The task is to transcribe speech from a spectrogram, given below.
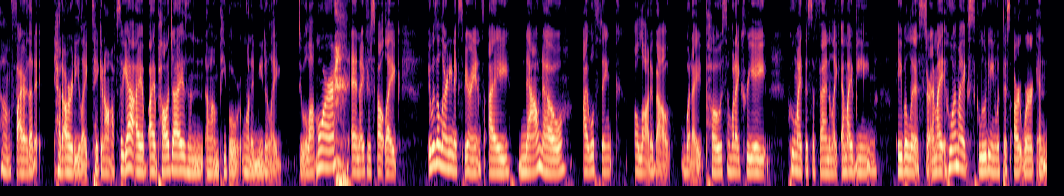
um, fire that it had already like taken off. So yeah, I, I apologize and um, people wanted me to like do a lot more. and I just felt like it was a learning experience. I now know I will think a lot about what I post and what I create. Who might this offend? And like, am I being ableist or am I, who am I excluding with this artwork? And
